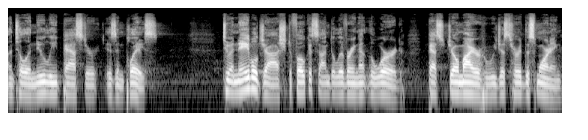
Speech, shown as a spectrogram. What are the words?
until a new lead pastor is in place. to enable Josh to focus on delivering the word. Pastor Joe Meyer, who we just heard this morning,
